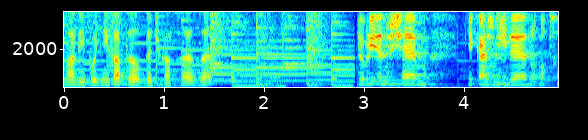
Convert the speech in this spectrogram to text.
mladýpodnikatel.cz Dobrý den všem. Mě každý den od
